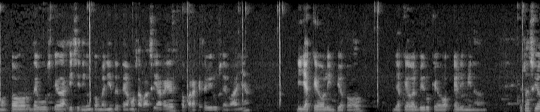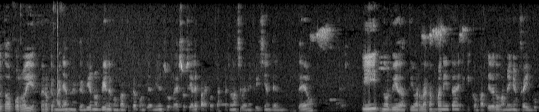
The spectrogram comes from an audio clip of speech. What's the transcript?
motor de búsqueda y sin ningún inconveniente te vamos a vaciar esto para que ese virus se vaya. Y ya quedó limpio todo. Ya quedó el virus quedó eliminado. Eso ha sido todo por hoy. Espero que me hayan entendido. No olviden compartir el contenido en sus redes sociales para que otras personas se beneficien del video y no olviden activar la campanita y compartir esto también en facebook.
